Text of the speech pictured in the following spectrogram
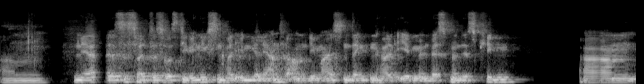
Ähm, ja, das ist halt das, was die wenigsten halt eben gelernt haben. Die meisten denken halt eben, Investment ist King ähm,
